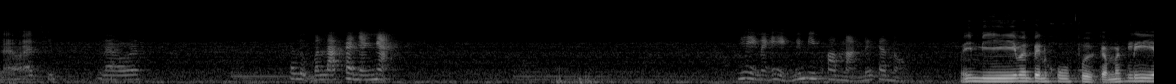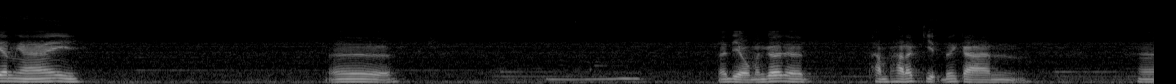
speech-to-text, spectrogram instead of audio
แล้วอาทิตย์แล้วสรุปมันรักกันยังเนี่ยพี่เอกนางเอกไม่มีความหลังด้วยกันเหรอ ไม่มีมันเป็นครูฝึกกับนักเรียนไง เอออืมแล้วเดี๋ยวมันก็จะ ทำภารกิจด้วยกันฮะ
